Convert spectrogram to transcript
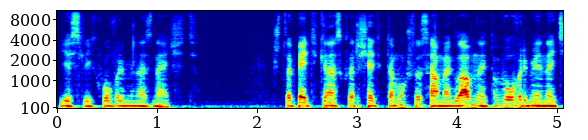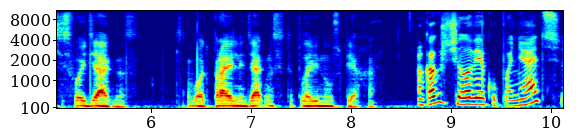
если их вовремя назначить. Что опять-таки нас возвращает к тому, что самое главное вовремя найти свой диагноз. Вот, правильный диагноз это половина успеха. А как же человеку понять,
